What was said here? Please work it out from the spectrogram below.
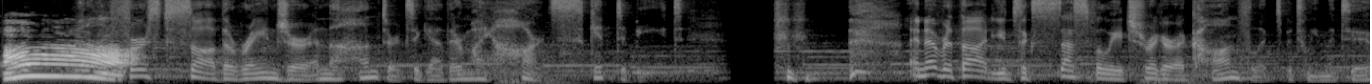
When Ah, I first saw the Ranger and the Hunter together, my heart skipped a beat. I never thought you'd successfully trigger a conflict between the two.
